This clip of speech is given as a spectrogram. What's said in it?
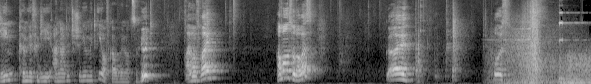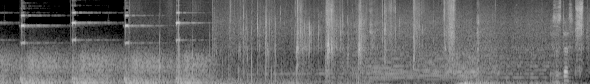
den können wir für die analytische Geometrieaufgabe benutzen. Gut. Einmal frei? Haben wir's oder was? Geil. Prost. Ist es das? Ja.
